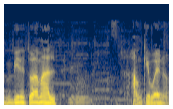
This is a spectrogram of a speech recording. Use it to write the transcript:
viene toda mal, aunque bueno,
